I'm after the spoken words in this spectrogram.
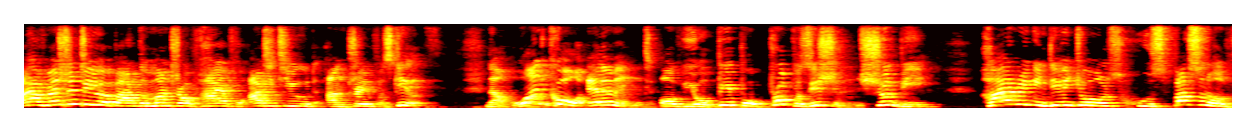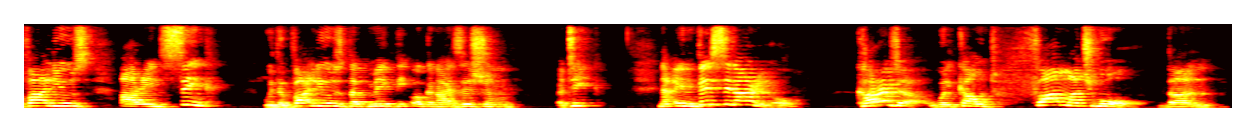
I have mentioned to you about the mantra of hire for attitude and train for skills. Now, one core element of your people proposition should be hiring individuals whose personal values are in sync with the values that make the organization a tick. Now, in this scenario, character will count far much more than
